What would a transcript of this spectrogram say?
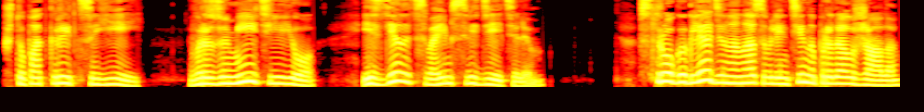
чтобы открыться ей, вразумить ее и сделать своим свидетелем. Строго глядя на нас, Валентина продолжала.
